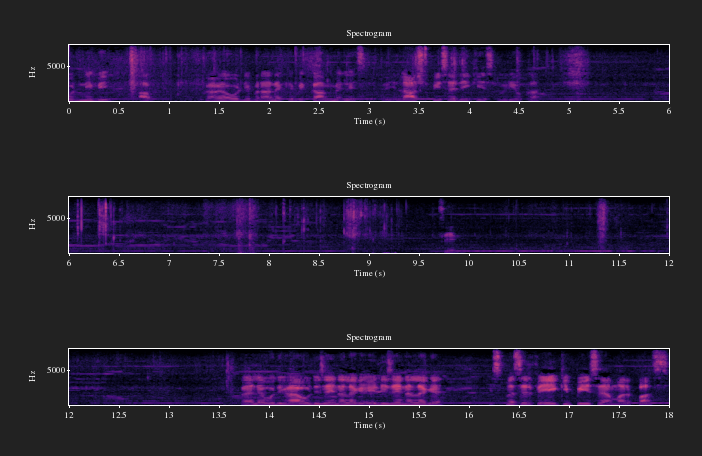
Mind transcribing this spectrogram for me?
ओढ़नी भी आप घगरा ओढ़नी बनाने के भी काम में ले सकते हो। ये लास्ट पीस है देखिए इस वीडियो का। सेम पहले वो दिखाया, वो डिज़ाइन अलग है, ये डिज़ाइन अलग है। इसमें सिर्फ़ एक ही पीस है हमारे पास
